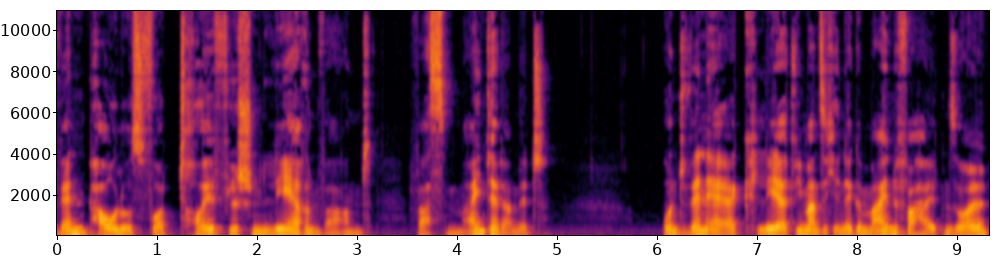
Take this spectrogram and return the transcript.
Wenn Paulus vor teuflischen Lehren warnt, was meint er damit? Und wenn er erklärt, wie man sich in der Gemeinde verhalten soll,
